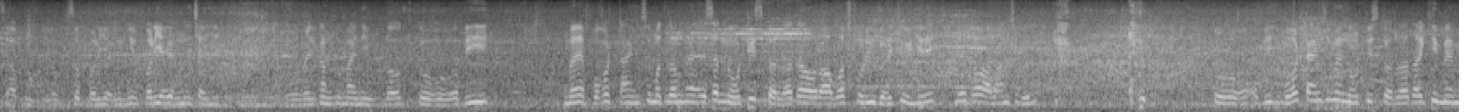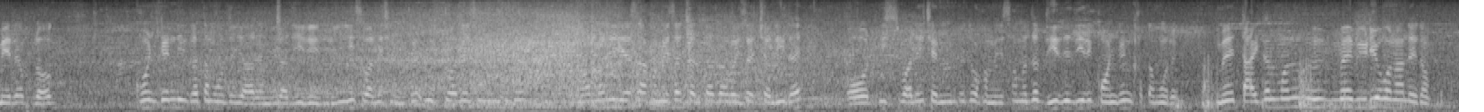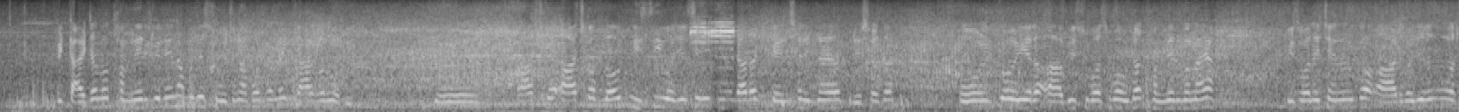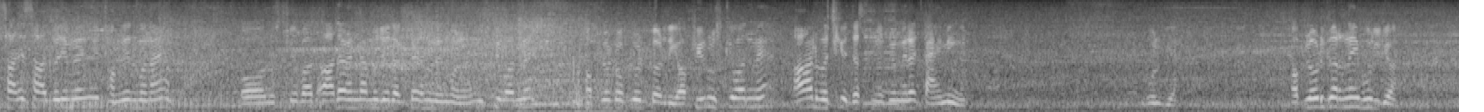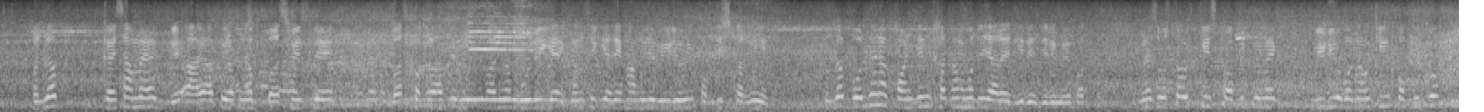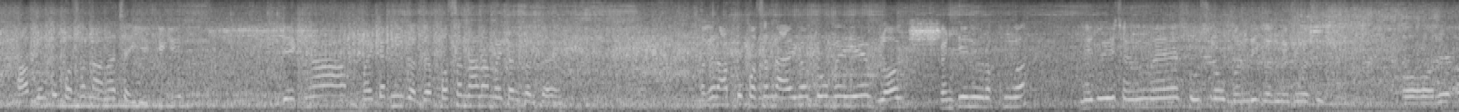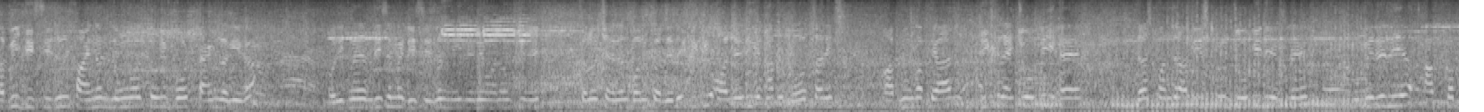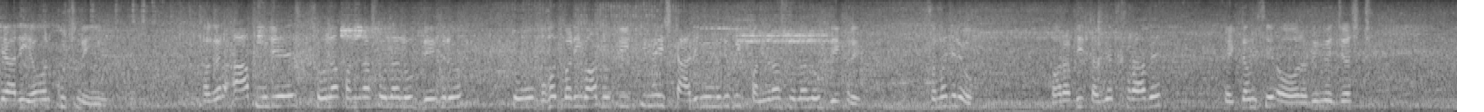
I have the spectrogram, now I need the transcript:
कैसे आप लोग सब बढ़िया होंगे, बढ़िया होने चाहिए। तो welcome to my new blog तो अभी मैं बहुत टाइम से मतलब मैं ऐसा नोटिस कर रहा था और आवाज़ थोड़ी बैठी हुई है। मैं थोड़ा आराम से बोलूँ। तो अभी बहुत टाइम से मैं नोटिस कर रहा था कि मैं, मेरा ब्लॉग कंटेंट ही ख़त्म होते जा रहा है मेरा धीरे धीरे। इस वाले चैनल पे, उस वाले चैनल पे तो नॉर्मली जैसा हमेशा चलता था वैसा चल ही रहा और इस वाले चैनल पे तो हमेशा मतलब धीरे धीरे कंटेंट ख़त्म हो रहे हैं। मैं टाइटल मान मैं वीडियो बना लेता हूँ। फिर टाइटल और थंबनेल के लिए ना मुझे सोचना पड़ता मैं क्या करूँ अभी। तो आज का आज का ब्लॉग इसी वजह से इतना ज़्यादा टेंशन इतना ज़्यादा प्रेशर था। और तो ये अभी सुबह सुबह उठा थंबनेल बनाया। इस वाले चैनल का आठ बजे, साढ़े सात बजे मैंने थंबनेल बनाया। और उसके बाद आधा घंटा मुझे लगता है हमने बनाया उसके बाद मैं अपलोड अपलोड कर दिया। फिर उसके बाद मैं आठ बज के दस मिनट में मेरा टाइमिंग है। भूल गया। अपलोड करना ही भूल गया। मतलब कैसा मैं आया फिर अपना बस विस पे बस पकड़ा, फिर उसके बाद मैं भूल ही गया एकदम से कि अरे हाँ मुझे वीडियो भी पब्लिश करनी है। मतलब बोलते ना कंटेंट ख़त्म होते जा रहे हैं धीरे धीरे मेरे पास। मैं सोचता हूँ किस टॉपिक पे मैं वीडियो बनाऊँ कि पब्लिक को आप लोगों को पसंद आना चाहिए, क्योंकि देखना मैटर नहीं करता, पसंद आना मैटर करता है। अगर आपको पसंद आएगा तो मैं ये ब्लॉग कंटिन्यू रखूँगा। नहीं तो ये चैनल मैं सोच रहा हूँ बंदी करने को और अभी डिसीज़न फाइनल लूँगा तो भी बहुत टाइम लगेगा। और इतना जल्दी से मैं डिसीज़न नहीं लेने वाला हूँ कि चलो चैनल बंद कर देते। क्योंकि ऑलरेडी यहाँ पे बहुत सारे आप लोगों का प्यार दिख रहा है, जो भी है, दस, पंद्रह, बीस मिनट जो भी देख रहे हैं, वो मेरे लिए आपका प्यार ही है और कुछ नहीं है। अगर आप मुझे 16 15 16 लोग देख रहे हो तो वो बहुत बड़ी बात होती है कि मैं स्टार्टिंग में मुझे भी 15 16 लोग देख रहे समझ रहे हो? और अभी तबीयत ख़राब है, एकदम से, और अभी मैं जस्ट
